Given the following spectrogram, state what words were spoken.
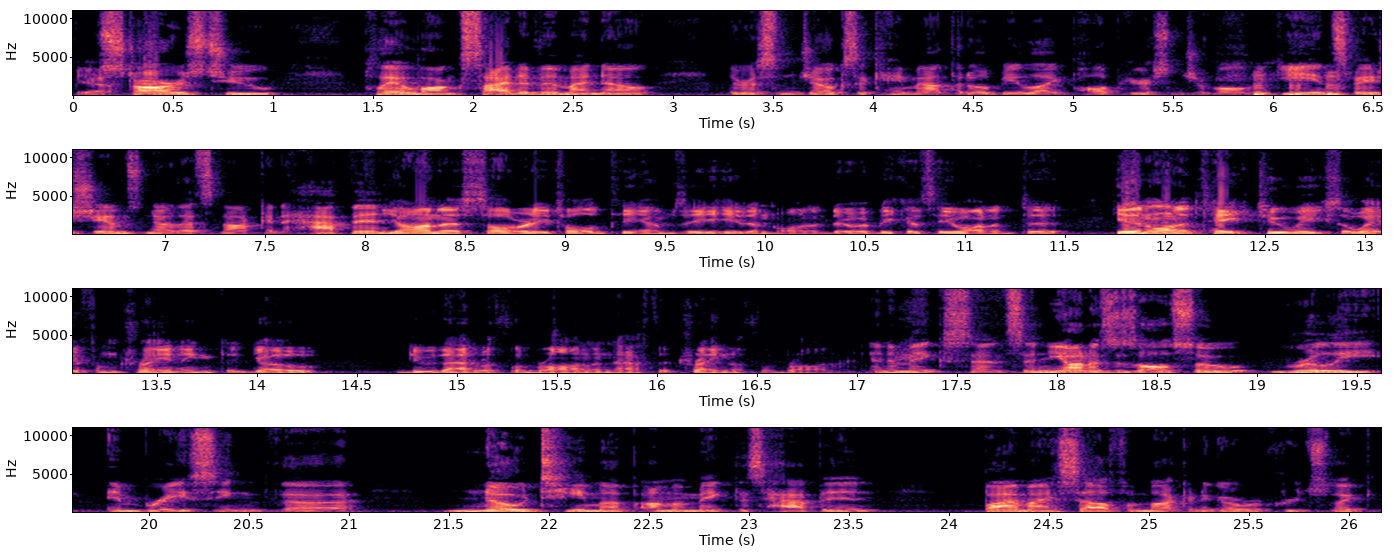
Yeah. stars to play alongside of him. I know there were some jokes that came out that it'll be like Paul Pierce and JaVale McGee in Space Jams. No, that's not going to happen. Giannis already told TMZ he didn't want to do it because he wanted to. He didn't want to take two weeks away from training to go do that with LeBron and have to train with LeBron. And it makes sense. And Giannis is also really embracing the no team up. I'm gonna make this happen by myself. I'm not gonna go recruit like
